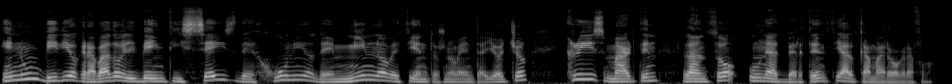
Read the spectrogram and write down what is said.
En un vídeo grabado el 26 de junio de 1998, Chris Martin lanzó una advertencia al camarógrafo.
